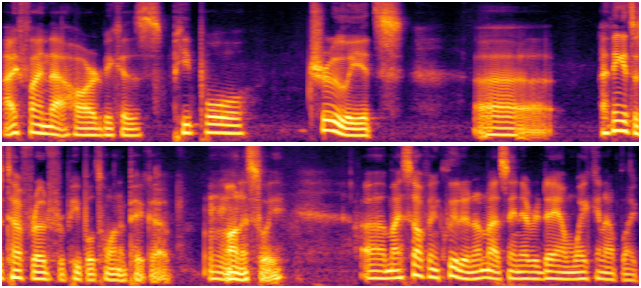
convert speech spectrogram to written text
I find that hard because people, truly, it's. Uh, I think it's a tough road for people to want to pick up. Mhm. Honestly, uh, myself included. I'm not saying every day I'm waking up like,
